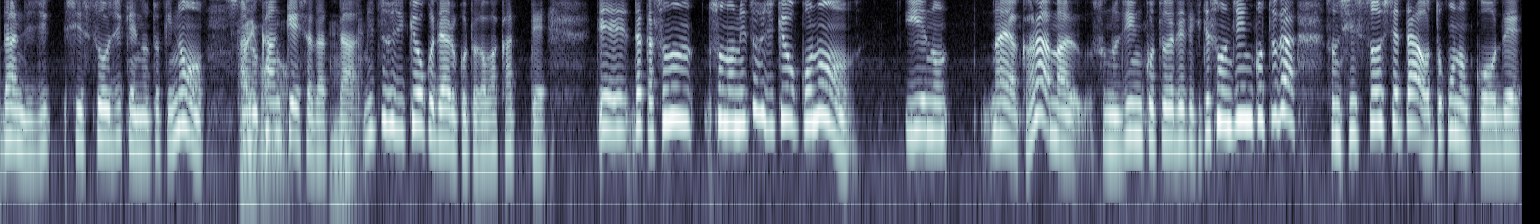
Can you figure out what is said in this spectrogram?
男児失踪事件の時のあの関係者だった三藤京子であることが分かって、で、だからその、その三藤京子の家の納屋から、まあ、その人骨が出てきて、その人骨が、その失踪してた男の子で、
